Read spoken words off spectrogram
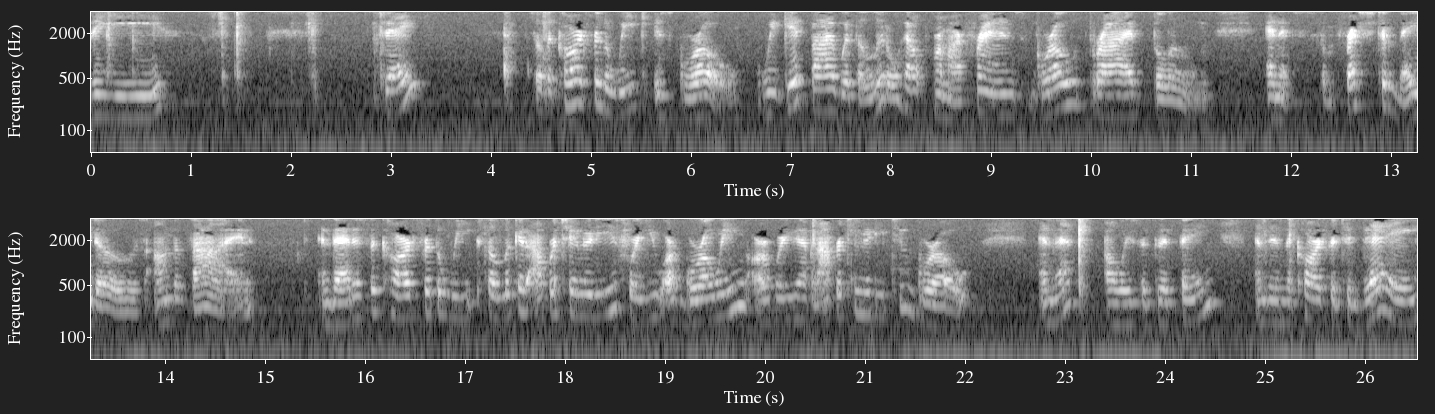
the day so the card for the week is grow. We get by with a little help from our friends Grow, Thrive, Bloom. And it's some fresh tomatoes on the vine. And that is the card for the week. So look at opportunities where you are growing or where you have an opportunity to grow. And that's always a good thing. And then the card for today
